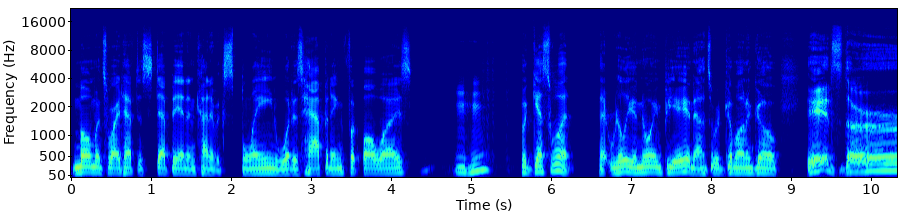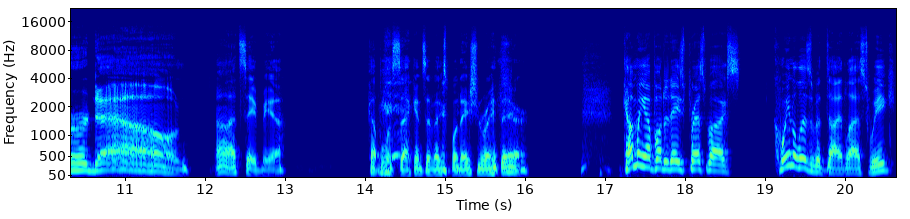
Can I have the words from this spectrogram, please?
moments where I'd have to step in and kind of explain what is happening football wise. Mm-hmm. But guess what? That really annoying PA announcer would come on and go, It's third down. Oh, that saved me a couple of seconds of explanation right there. Coming up on today's press box, Queen Elizabeth died last week.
